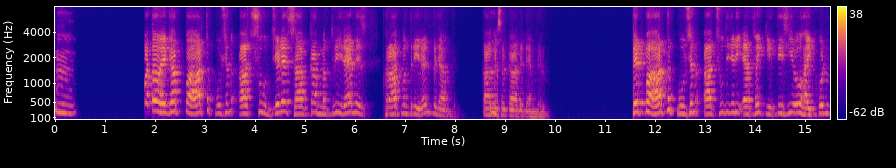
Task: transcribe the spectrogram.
ਹੂੰ। ਪਤਾ ਹੋਏਗਾ ਭਾਰਤ ਭੂਸ਼ਣ ਆਸ਼ੂ ਜਿਹੜੇ ਸਾਬਕਾ ਮੰਤਰੀ ਰਹੇ ਨੇ ਖੁਰਾਕ ਮੰਤਰੀ ਰਹੇ ਪੰਜਾਬ ਦੇ ਕਾਂਗਰਸ ਸਰਕਾਰ ਦੇ ਟਾਈਮ ਦੇ। ਤੇ ਭਾਰਤ ਭੂਸ਼ਣ ਆਸ਼ੂ ਦੀ ਜਿਹੜੀ ਐਫ ਆਈ ਕੀਤੀ ਸੀ ਉਹ ਹਾਈ ਕੋਰਟ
